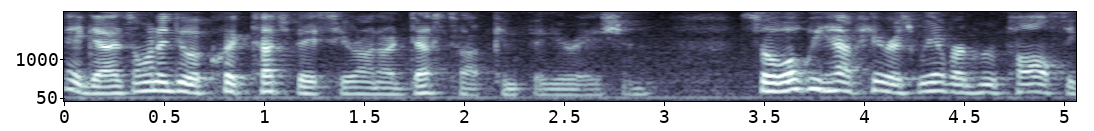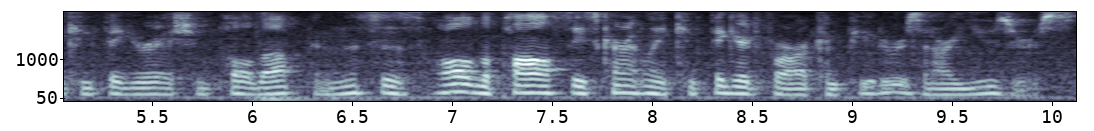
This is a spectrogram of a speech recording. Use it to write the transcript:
Hey guys, I want to do a quick touch base here on our desktop configuration. So what we have here is we have our group policy configuration pulled up, and this is all the policies currently configured for our computers and our users.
